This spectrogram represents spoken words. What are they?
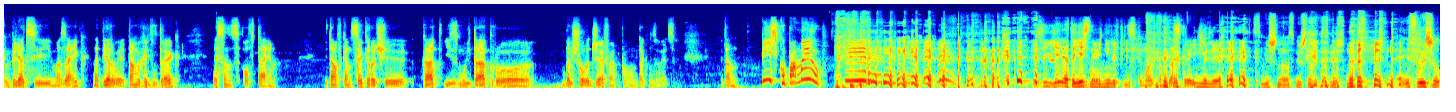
компиляции Мозаик, на первой, там выходил трек Essence of Time. И там в конце, короче, кат из мульта про Большого Джеффа, по-моему, так называется. И там «Письку помыл!» Это есть на виниле, в принципе, можно там заскрейчить. Смешно, смешно. смешно, смешно. Я не слышал.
